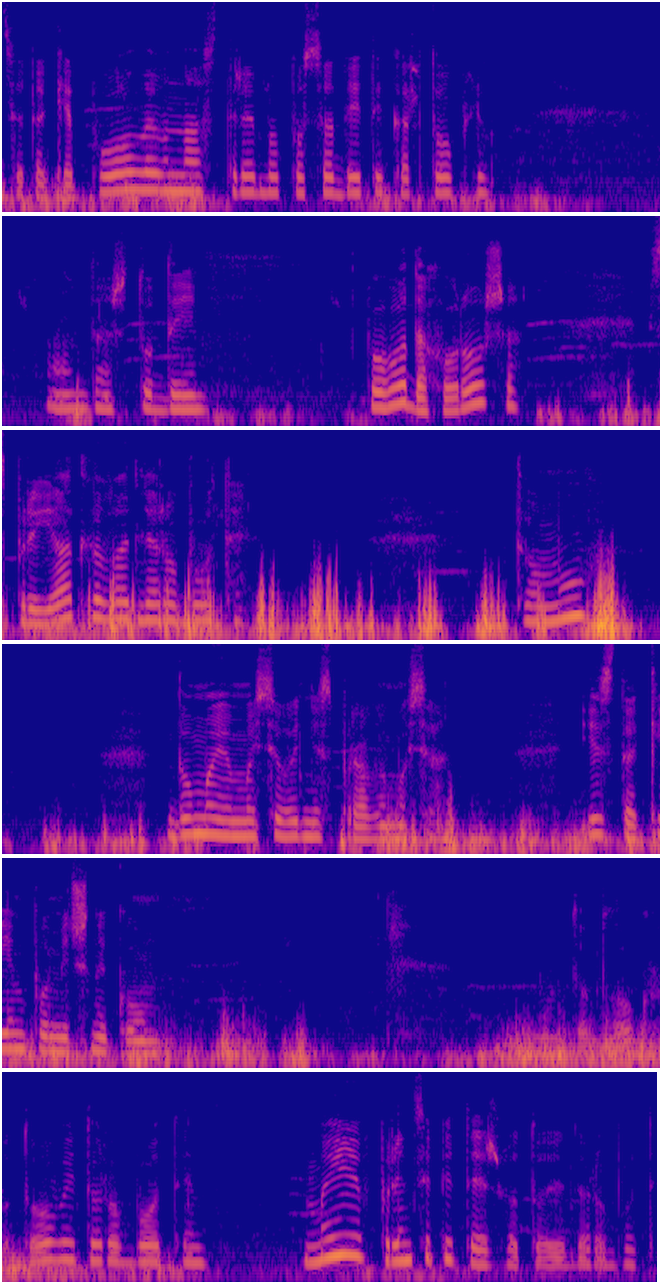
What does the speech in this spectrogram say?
Це таке поле у нас треба посадити картоплю. Аж туди. Погода хороша, сприятлива для роботи. Тому, думаю, ми сьогодні справимося із таким помічником. Мотоблок готовий до роботи. Ми, в принципі, теж готові до роботи.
